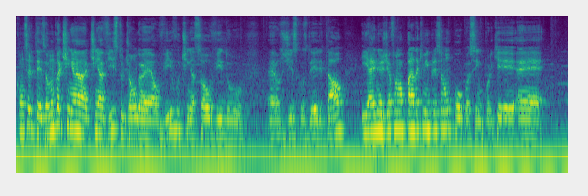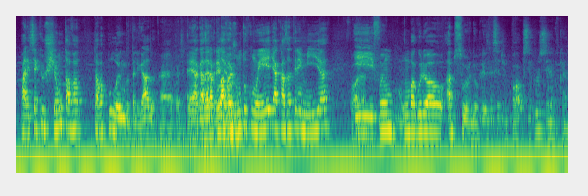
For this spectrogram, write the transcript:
com certeza. Eu nunca tinha, tinha visto o Jonga é, ao vivo, tinha só ouvido é, os discos dele e tal. E a energia foi uma parada que me impressionou um pouco, assim, porque é, parecia que o chão tava, tava pulando, tá ligado? É, pode crer. É, a galera casa pulava junto com ele, a casa tremia Foda. e foi um, um bagulho absurdo. Presença de palco 100%, cara.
